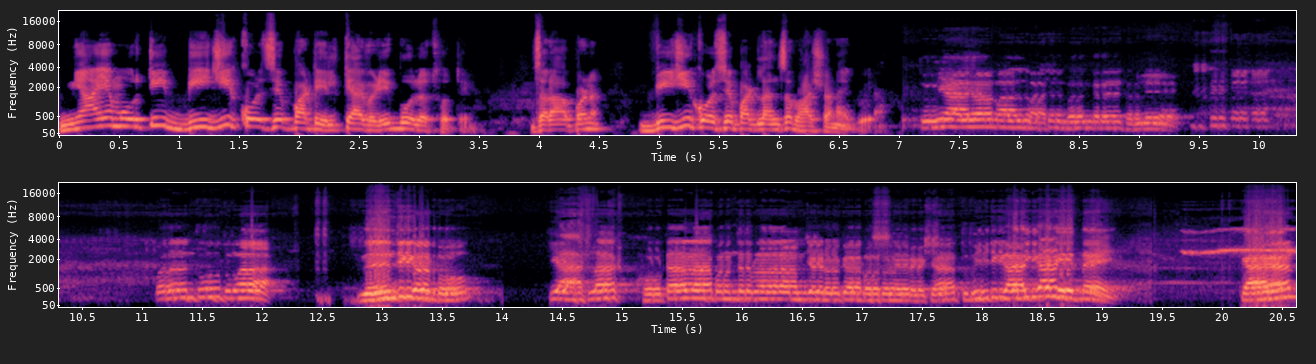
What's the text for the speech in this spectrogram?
न्यायमूर्ती बीजी कोळसे पाटील त्यावेळी बोलत होते. जरा आपण बीजी कोळसे पाटलांचं भाषण ऐकूया. तुम्ही आल्यावर माझं भाषण बंद करायचं ठरलेलं आहे. परंतु तुम्हाला विनंती करतो की असला खोटारा पंतप्रधान आमच्या डोक्यावर बसवण्यापेक्षा तुम्ही ती गादी का घेत नाही? कारण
